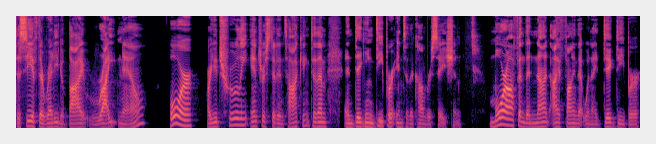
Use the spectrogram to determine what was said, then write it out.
to see if they're ready to buy right now? Or are you truly interested in talking to them and digging deeper into the conversation? More often than not, I find that when I dig deeper,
